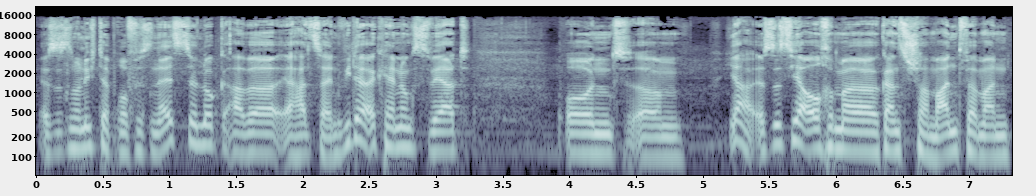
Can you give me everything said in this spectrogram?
Es ist noch nicht der professionellste Look, aber er hat seinen Wiedererkennungswert und ähm, ja, es ist ja auch immer ganz charmant, wenn man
